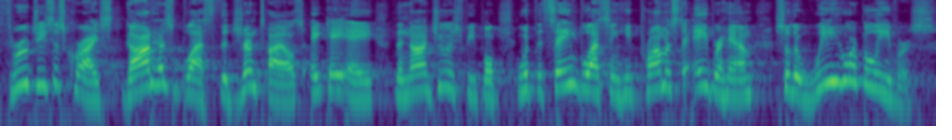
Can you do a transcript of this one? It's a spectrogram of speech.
Through Jesus Christ, God has blessed the Gentiles, aka the non Jewish people, with the same blessing he promised to Abraham, so that we who are believers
